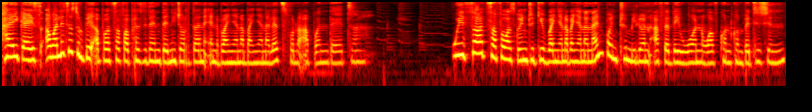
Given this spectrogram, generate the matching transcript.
Hi guys, our latest will be about SAFA President Danny Jordaan and Banyana Banyana. Let's follow up on that. We thought SAFA was going to give Banyana Banyana 9.2 million after they won WAFCON competition,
